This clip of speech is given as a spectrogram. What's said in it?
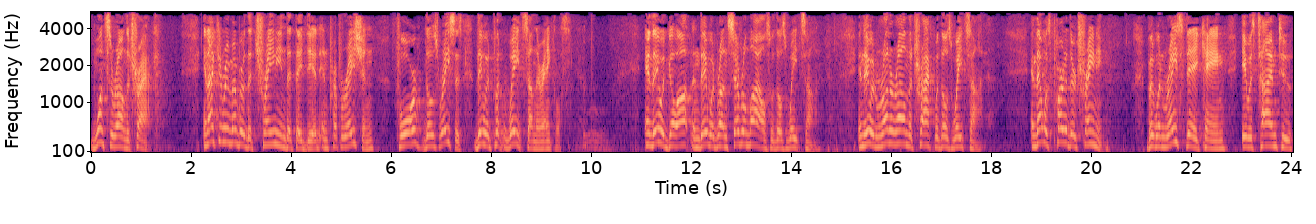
once around the track. And I can remember the training that they did in preparation for those races. They would put weights on their ankles. And they would go out and they would run several miles with those weights on. And they would run around the track with those weights on. And that was part of their training. But when race day came, it was time to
